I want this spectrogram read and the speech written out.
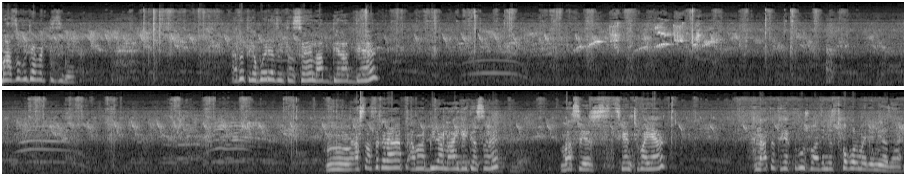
মাছও উঠে পারতেছি না। এত থেকে বইরা যেতেছে লাভ দিয়ে লাভ দিয়ে। আমার বিড়াল লাই গাইতেছে, মাছের সেন্ট পাইয়া নাতে থেকে কুমুস মাছ জিনিস খবর নিয়ে যায়।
